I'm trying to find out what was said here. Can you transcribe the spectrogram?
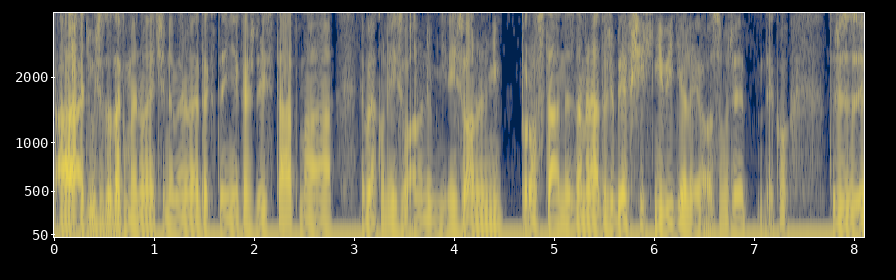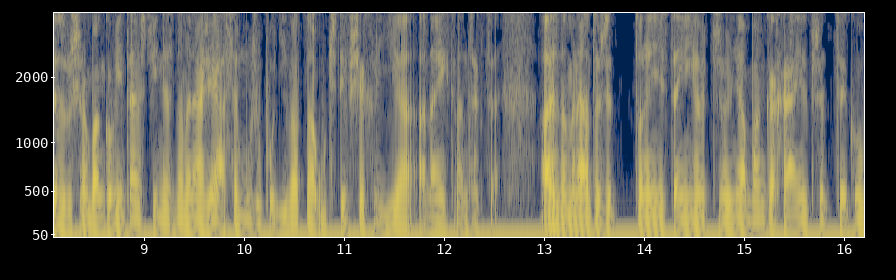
ať už se to tak jmenuje, či nemenuje, tak stejně každý stát má, nebo jako nejsou anonymní. Nejsou anonymní pro stát, neznamená to, že by je všichni viděli. Jo? Samozřejmě jako to, že je zrušeno bankovní tajemství, neznamená, že já se můžu podívat na účty všech lidí a, a na jejich transakce. Ale znamená to, že to není stejného, co by měla banka chránit před jako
